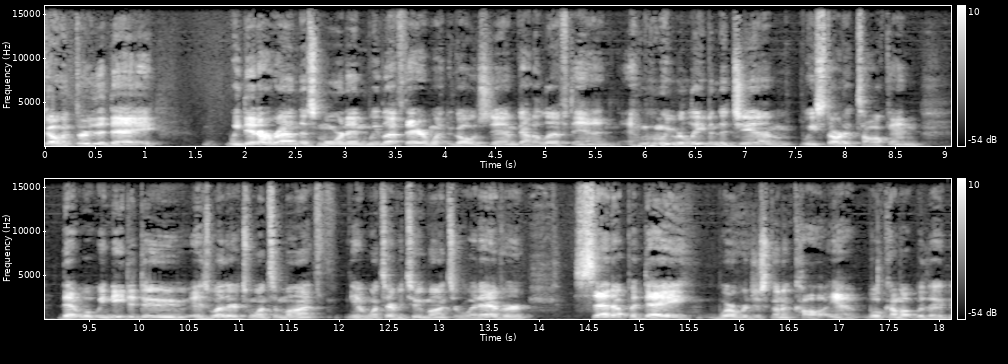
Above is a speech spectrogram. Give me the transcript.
going through the day, we did our run this morning. We left there, went to Gold's Gym, got a lift in, and when we were leaving the gym, we started talking that what we need to do is whether it's once a month, you know, once every two months or whatever. Set up a day where we're just going to call, you know, we'll come up with a,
